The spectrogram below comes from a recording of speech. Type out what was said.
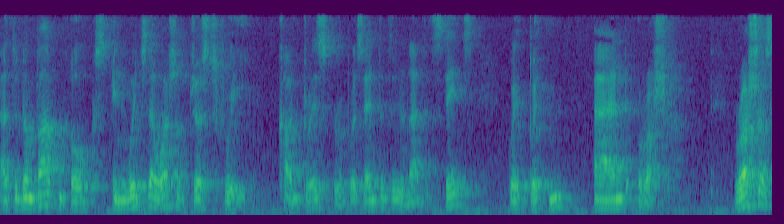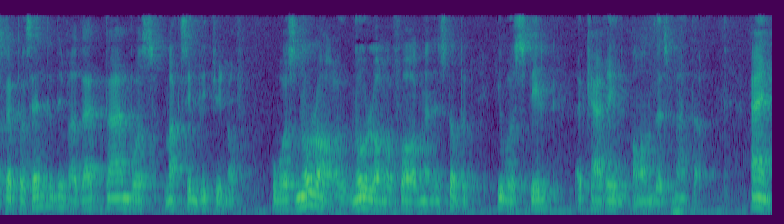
At the Dumbarton Oaks, in which there was not just three countries represented the United States, Great Britain, and Russia. Russia's representative at that time was Maxim Litvinov, who was no longer, no longer foreign minister, but he was still uh, carrying on this matter. And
